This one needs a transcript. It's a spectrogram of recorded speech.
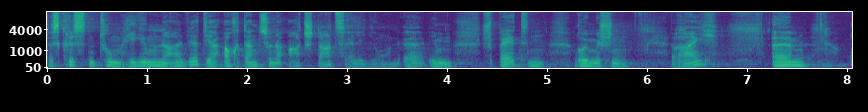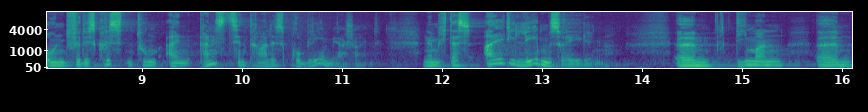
das Christentum hegemonal wird, ja auch dann zu einer Art Staatsreligion äh, im späten römischen Reich und für das Christentum ein ganz zentrales Problem erscheint nämlich dass all die Lebensregeln, ähm, die man ähm,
